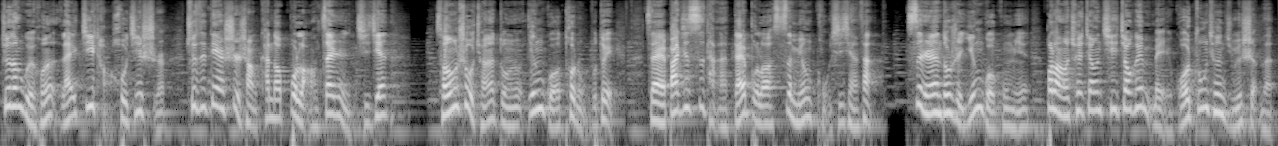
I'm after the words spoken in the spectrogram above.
就当鬼魂来机场候机时，却在电视上看到布朗在任期间曾授权动用英国特种部队在巴基斯坦逮捕了四名恐袭嫌犯，四人都是英国公民，布朗却将其交给美国中情局审问，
